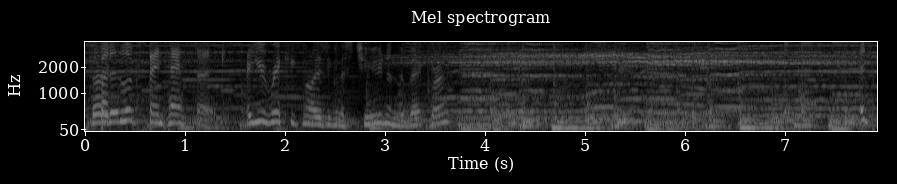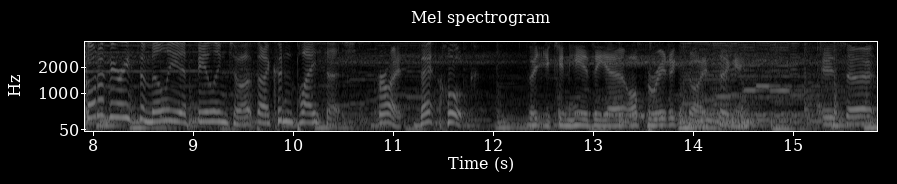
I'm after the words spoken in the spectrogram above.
So, but it looks fantastic. are you recognizing this tune in the background? It's got a very familiar feeling to it, but I couldn't place it. Right, that hook that you can hear the uh, operatic guy singing is uh,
